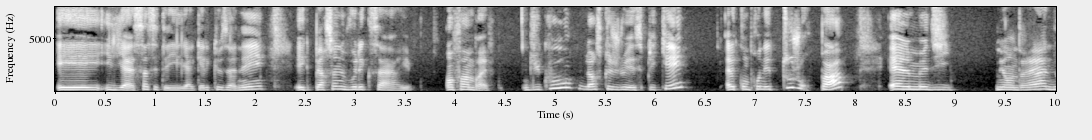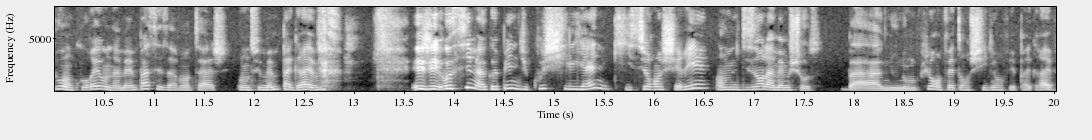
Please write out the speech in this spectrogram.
Et il y a ça, c'était il y a quelques années, et que personne ne voulait que ça arrive. Enfin bref. Du coup, lorsque je lui ai expliqué, elle comprenait toujours pas, et elle me dit mais Andrea, nous en Corée, on n'a même pas ces avantages. On ne fait même pas grève. Et j'ai aussi ma copine du coup chilienne qui surenchérit en me disant la même chose. Bah nous non plus en fait en Chili on fait pas grève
